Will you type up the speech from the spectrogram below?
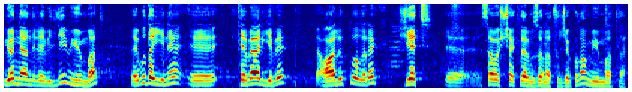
yönlendirebildiği mühimmat. E, bu da yine e, Teber gibi ağırlıklı olarak jet e, savaş uçaklarımızdan atılacak olan mühimmatlar.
